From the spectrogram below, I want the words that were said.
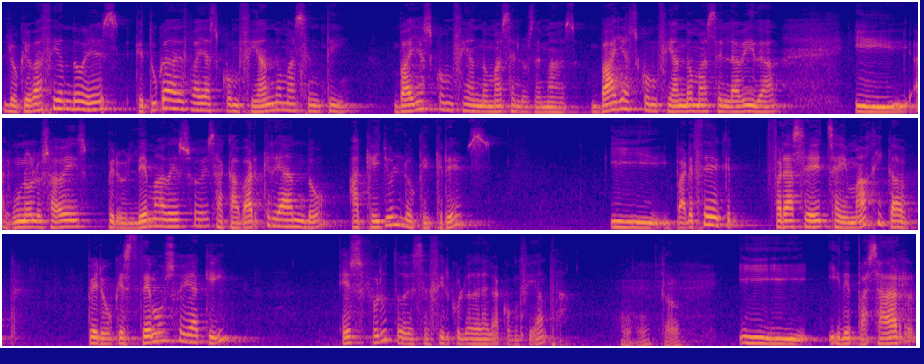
lo que va haciendo es que tú cada vez vayas confiando más en ti, vayas confiando más en los demás, vayas confiando más en la vida. Y algunos lo sabéis, pero el lema de eso es acabar creando aquello en lo que crees. Y parece que frase hecha y mágica, pero que estemos hoy aquí es fruto de ese círculo de la confianza Ujú, claro. y, y de pasar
